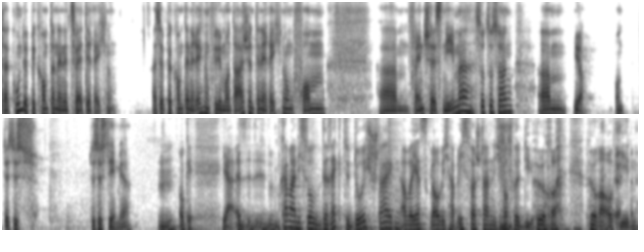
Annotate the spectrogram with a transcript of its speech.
der, Kunde bekommt dann eine zweite Rechnung. Also er bekommt eine Rechnung für die Montage und eine Rechnung vom ähm, Franchise-Nehmer sozusagen. Ähm, ja, und das ist das System, ja. Mhm, okay. Ja, also, kann man nicht so direkt durchsteigen, aber jetzt glaube ich, habe ich es verstanden. Ich hoffe, die Hörer, Hörer auf jeden,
